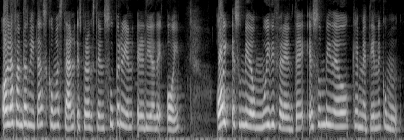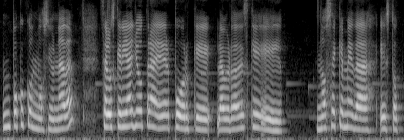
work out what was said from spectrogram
Hola fantasmitas, ¿cómo están? Espero que estén súper bien el día de hoy. Hoy es un video muy diferente, es un video que me tiene como un poco conmocionada. Se los quería yo traer porque la verdad es que no sé qué me da esto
